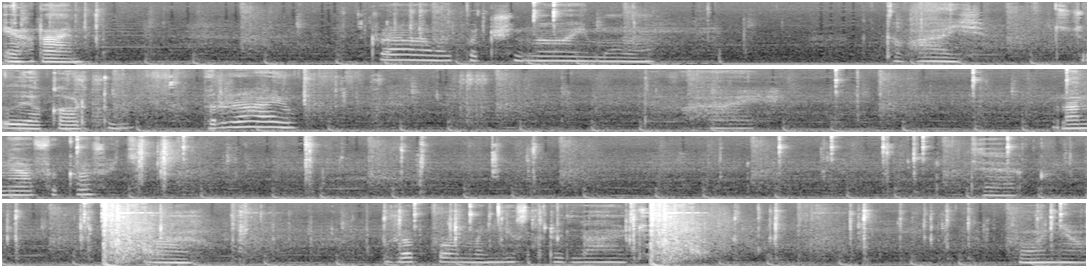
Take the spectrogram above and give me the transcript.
І граємо. Ура, починаємо. Давай. Цю я карту збираю. Давай. Нам не афекафить. Так. А. Вже по мені стріляють. Поняв.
